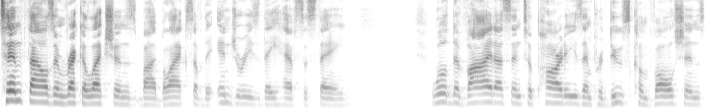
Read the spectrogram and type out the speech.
10,000 recollections by blacks of the injuries they have sustained, will divide us into parties and produce convulsions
